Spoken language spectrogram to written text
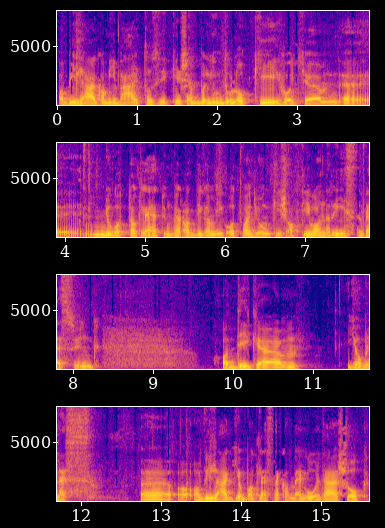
a világ, ami változik, és ebből indulok ki, hogy e, nyugodtak lehetünk, mert addig, amíg ott vagyunk, és aktívan részt veszünk, addig jobb lesz uh, a, világ, jobbak lesznek a megoldások,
